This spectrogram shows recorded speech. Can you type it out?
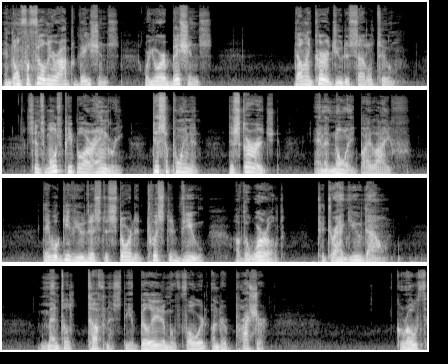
and don't fulfill your obligations or your ambitions, they'll encourage you to settle too. Since most people are angry, disappointed, discouraged, and annoyed by life, they will give you this distorted, twisted view of the world to drag you down. Mental toughness, the ability to move forward under pressure. Growth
